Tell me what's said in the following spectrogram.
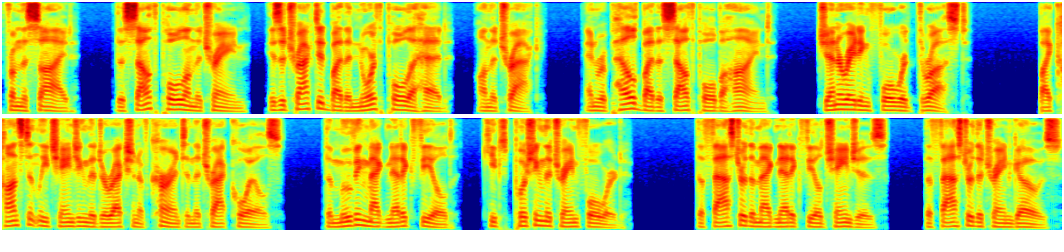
From the side, the south pole on the train is attracted by the north pole ahead on the track and repelled by the south pole behind, generating forward thrust. By constantly changing the direction of current in the track coils, the moving magnetic field keeps pushing the train forward. The faster the magnetic field changes, the faster the train goes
